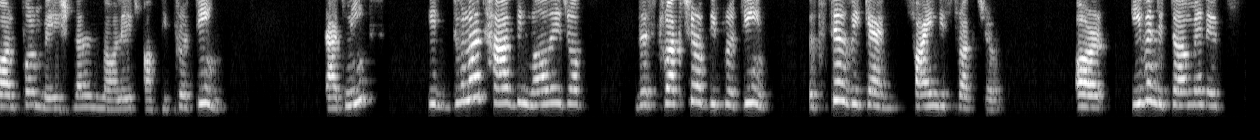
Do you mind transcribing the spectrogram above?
conformational knowledge of the protein. That means we do not have the knowledge of the structure of the protein, but still we can find the structure or even determine its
